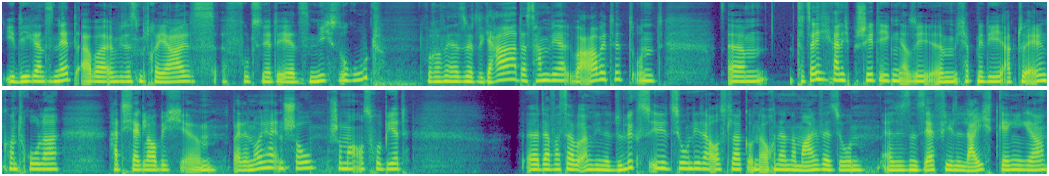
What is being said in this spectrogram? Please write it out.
Idee ganz nett, aber irgendwie das Material, das funktionierte jetzt nicht so gut. Worauf er sagte, ja, das haben wir überarbeitet und ähm, tatsächlich kann ich bestätigen, also ähm, ich habe mir die aktuellen Controller, hatte ich ja, glaube ich, ähm, bei der Neuheiten-Show schon mal ausprobiert. Äh, da war es aber irgendwie eine Deluxe-Edition, die da auslag und auch in der normalen Version. Also sie sind sehr viel leichtgängiger,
